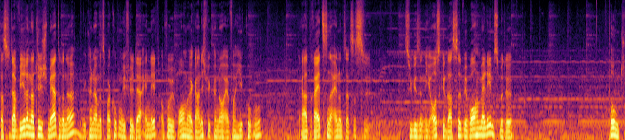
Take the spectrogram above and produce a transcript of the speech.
das, da wäre natürlich mehr drin. Ne? Wir können ja jetzt mal gucken, wie viel der einlädt. Obwohl, wir brauchen wir ja gar nicht. Wir können auch einfach hier gucken. Ja, 13, 21. Züge sind nicht ausgelastet. Wir brauchen mehr Lebensmittel. Punkt.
